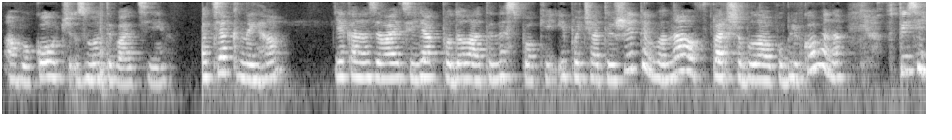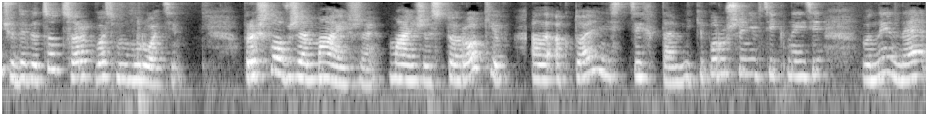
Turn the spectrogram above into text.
або коуч з мотивації. А ця книга, яка називається Як подолати неспокій і почати жити, вона вперше була опублікована в 1948 році. Пройшло вже майже майже 100 років, але актуальність цих тем, які порушені в цій книзі, вони не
